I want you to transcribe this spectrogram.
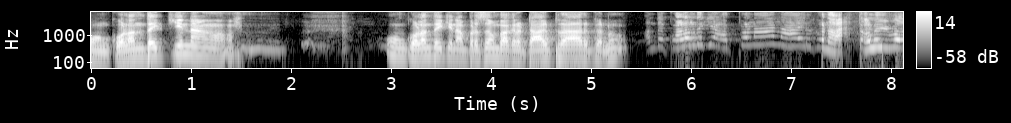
உன் குழந்தைக்கு நான் உன் குழந்தைக்கு நான் பிரசவம் பார்க்குற டாக்டராக இருக்கணும். அந்த குழந்தைக்கு அப்பனா நான் இருக்கணும். தலைவா.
